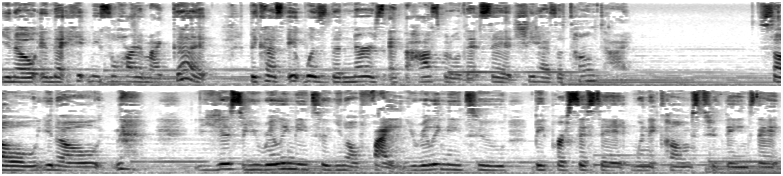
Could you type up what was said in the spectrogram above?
You know, and that hit me so hard in my gut because it was the nurse at the hospital that said she has a tongue tie. So, you know, just you really need to, you know, fight. You really need to be persistent when it comes to things that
